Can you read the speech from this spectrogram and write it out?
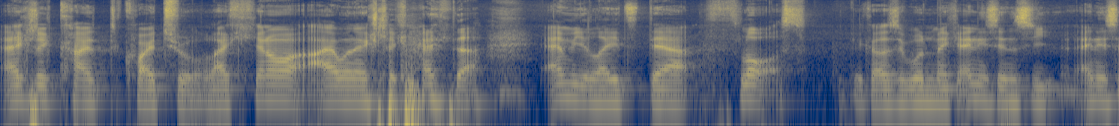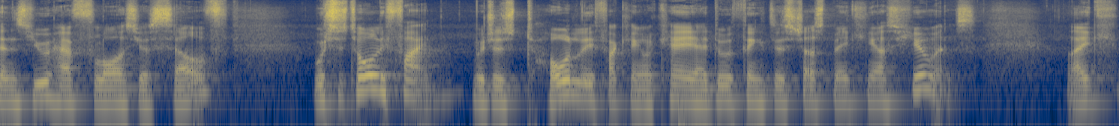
Actually, quite quite true. Like you know, I would actually kind of emulate their flaws because it wouldn't make any sense. Any sense you have flaws yourself, which is totally fine. Which is totally fucking okay. I do think this is just making us humans. Like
